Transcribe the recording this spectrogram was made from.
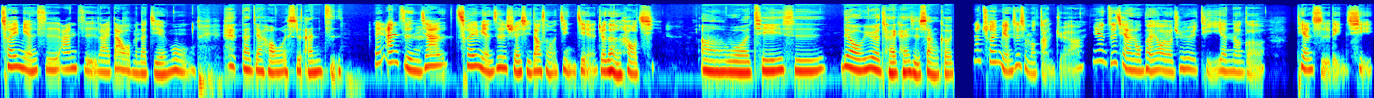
催眠师安子来到我们的节目。大家好，我是安子。哎，安子，你现在催眠是学习到什么境界？觉得很好奇。嗯，我其实六月才开始上课。那催眠是什么感觉啊？因为之前我朋友有去体验那个天使灵气，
